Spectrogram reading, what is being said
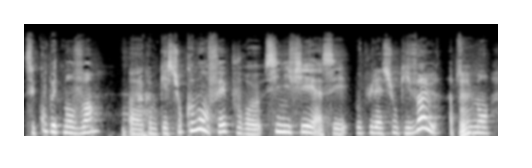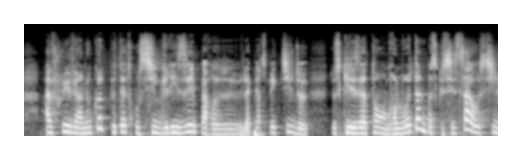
c'est complètement vain euh, comme question. Comment on fait pour euh, signifier à ces populations qui veulent absolument mmh. affluer vers nos côtes, peut-être aussi grisées par euh, la perspective de, ce qui les attend en Grande-Bretagne, parce que c'est ça aussi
